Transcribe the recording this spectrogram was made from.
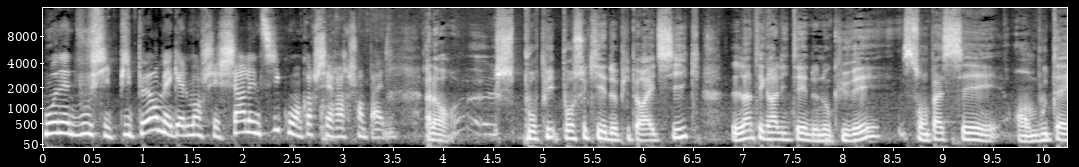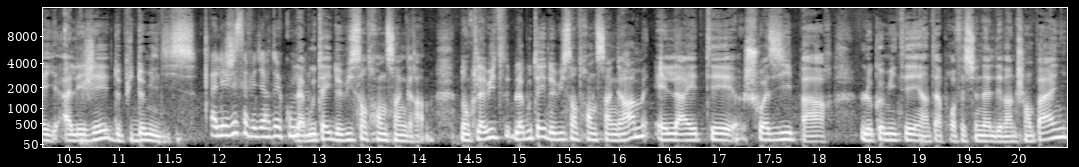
Où en êtes-vous chez Piper, mais également chez Charles Sick ou encore chez Rare Champagne? Alors, pour, pour ce qui est de Piper Sick, l'intégralité de nos cuvées sont passées en bouteilles allégées depuis depuis 2010. Allégé, ça veut dire de combien La bouteille de 835 grammes. Donc la, la bouteille de 835 grammes, elle a été choisie par le comité interprofessionnel des vins de Champagne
